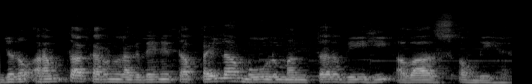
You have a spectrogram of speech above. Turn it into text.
ਜਦੋਂ ਆਰੰਭਤਾ ਕਰਨ ਲੱਗਦੇ ਨੇ ਤਾਂ ਪਹਿਲਾ ਮੂਲ ਮੰਤਰ ਦੀ ਹੀ ਆਵਾਜ਼ ਆਉਂਦੀ ਹੈ।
